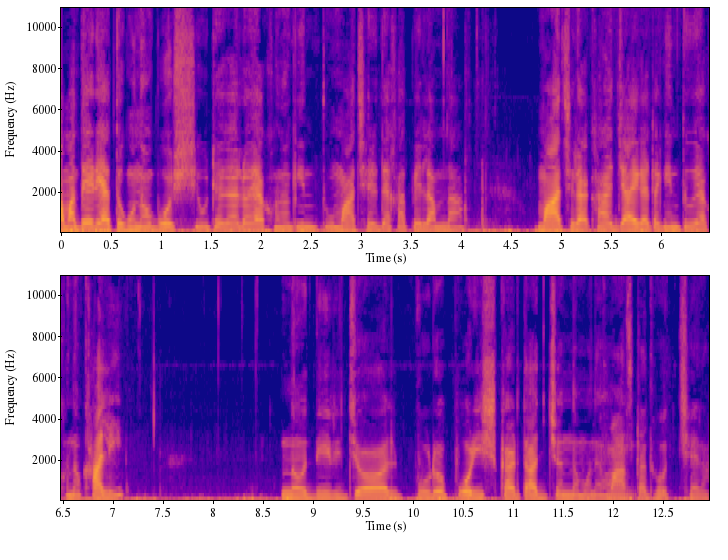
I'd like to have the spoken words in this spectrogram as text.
আমাদের এতগুলো বড়শি উঠে গেল এখনও কিন্তু মাছের দেখা পেলাম না। মাছ রাখার জায়গাটা কিন্তু এখনও খালি। নদীর জল পুরো পরিষ্কার তার জন্য মনে হয় মাছটা ধরছে না।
